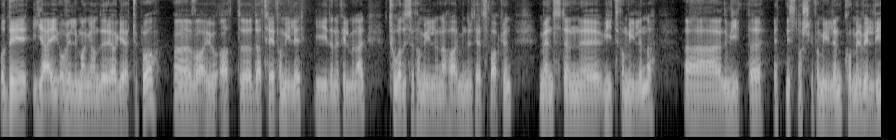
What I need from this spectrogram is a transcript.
Og Det jeg og veldig mange andre reagerte på, uh, var jo at uh, det er tre familier i denne filmen. her. To av disse familiene har minoritetsbakgrunn, mens den hvite familien, da, den hvite etnisk norske familien, kommer veldig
